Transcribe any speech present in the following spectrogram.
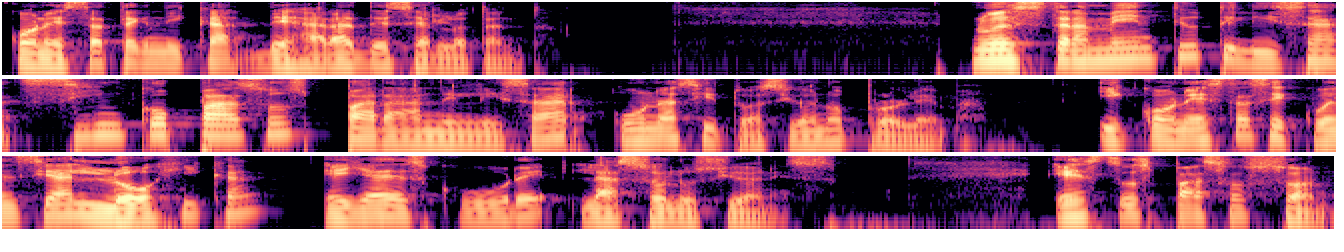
con esta técnica dejarás de serlo tanto. Nuestra mente utiliza cinco pasos para analizar una situación o problema. Y con esta secuencia lógica, ella descubre las soluciones. Estos pasos son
